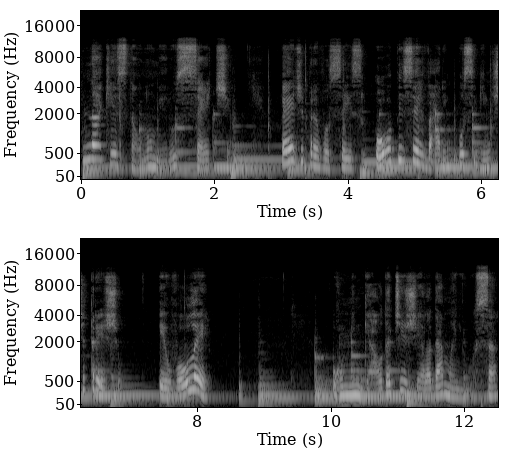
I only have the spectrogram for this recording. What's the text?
Na questão número 7, pede para vocês observarem o seguinte trecho. Eu vou ler. O mingau da tigela da mãe ursa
